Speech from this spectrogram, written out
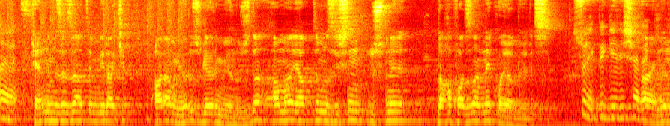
Evet. Kendimize zaten bir rakip aramıyoruz, görmüyoruz da ama yaptığımız işin üstüne daha fazla ne koyabiliriz? Sürekli gelişerek Aynen.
